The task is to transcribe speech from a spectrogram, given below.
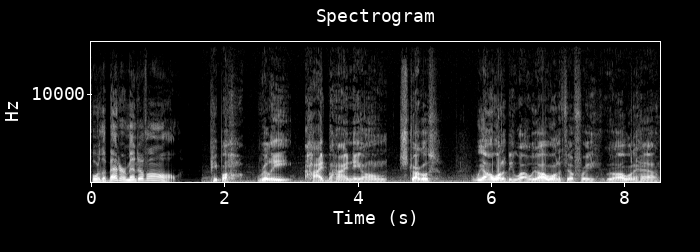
for the betterment of all. People really hide behind their own struggles. We all want to be well. We all want to feel free. We all want to have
